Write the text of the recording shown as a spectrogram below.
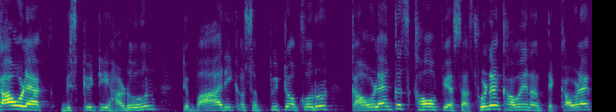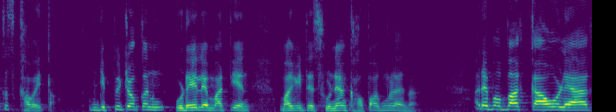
कावळ्याक बिस्किटी हाडून त्यो बारीक असो पिठो करून कावळ्यांकच खावपी आसा. सुण्यांक खावयनात ते कावळ्याकच खावयता म्हणजे पिठो करून उडयले मातयेन मागीर ते सुण्यांक खावपाक मेळना. आरे बाबा कावळ्याक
